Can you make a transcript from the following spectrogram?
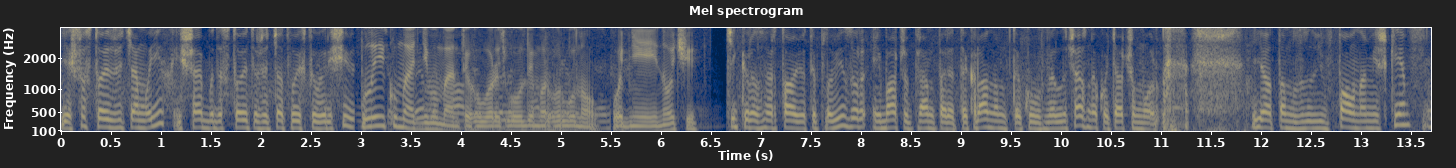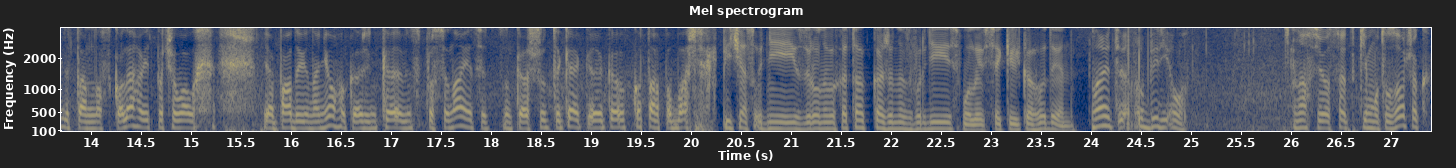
Якщо стоїть життя моїх, і ще буде стоїти життя твоїх товаришів. Були і кумедні моменти, говорить Володимир Горбунов. Однієї ночі Тільки розвертаю тепловізор і бачу прямо перед екраном таку величезну котячу морду. Я там впав на мішки, там нас колега відпочивав. Я падаю на нього, каже, він просинається, каже, що таке кота побачив. під час однієї з дронових атак, каже нацгвардієць, молився кілька годин. Знаєте, обері. О. У нас є оце такий мотузочок.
